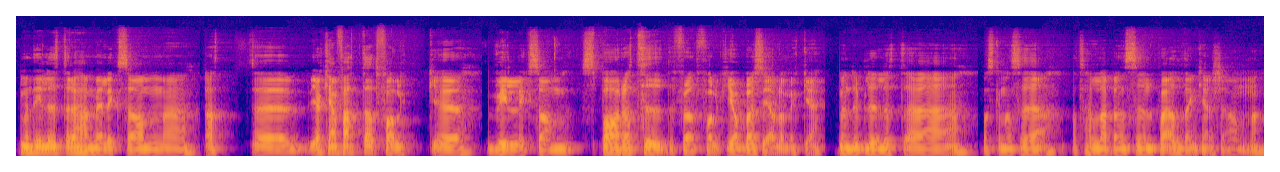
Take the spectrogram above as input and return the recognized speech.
Men det är lite det här med liksom eh, att eh, jag kan fatta att folk vill liksom spara tid för att folk jobbar så jävla mycket. Men det blir lite, vad ska man säga, att hälla bensin på elden kanske om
